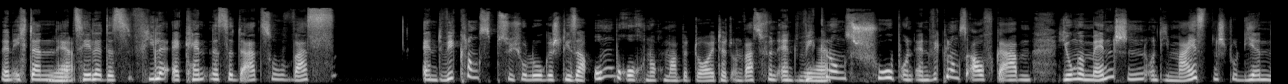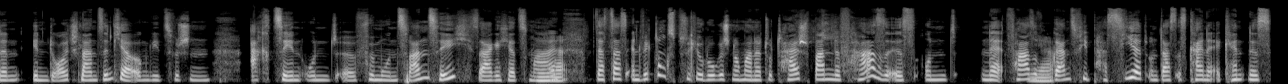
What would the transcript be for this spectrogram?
wenn ich dann erzähle, dass viele Erkenntnisse dazu, was entwicklungspsychologisch dieser Umbruch nochmal bedeutet und was für ein Entwicklungsschub und Entwicklungsaufgaben junge Menschen und die meisten Studierenden in Deutschland sind ja irgendwie zwischen 18 und äh, 25, sage ich jetzt mal, ja. dass das entwicklungspsychologisch nochmal eine total spannende Phase ist und eine Phase, ja. wo ganz viel passiert und das ist keine Erkenntnis,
